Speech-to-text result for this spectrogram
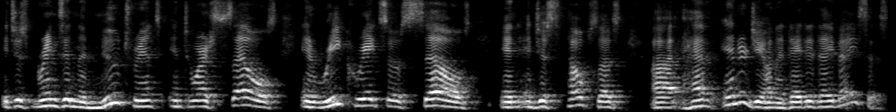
it just brings in the nutrients into our cells and recreates those cells and, and just helps us uh, have energy on a day-to-day basis.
